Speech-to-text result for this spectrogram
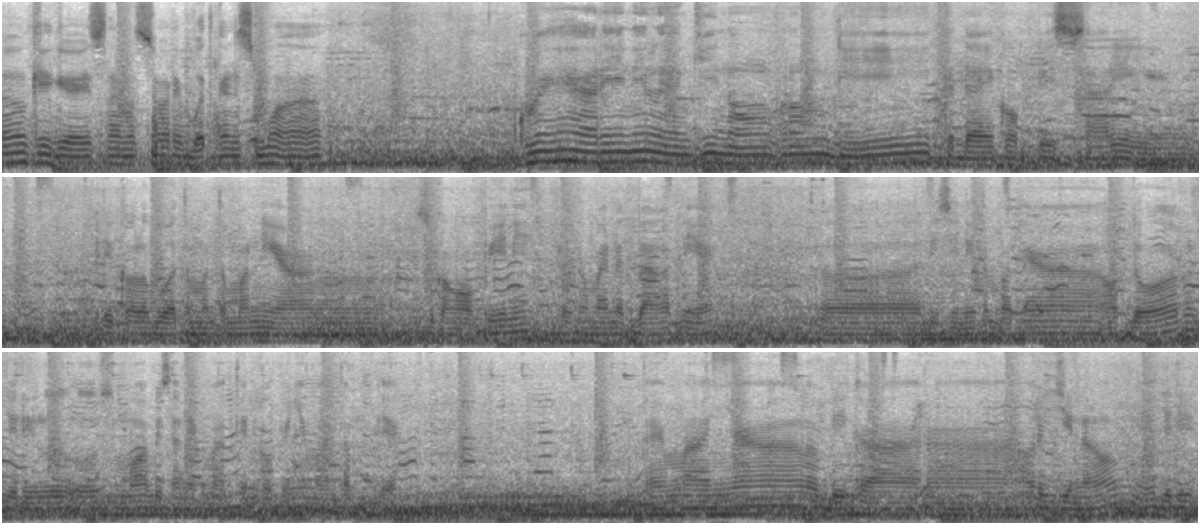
Oke guys, selamat sore buat kalian semua. Gue hari ini lagi nongkrong di kedai kopi Saring. Jadi kalau buat teman-teman yang suka ngopi nih, recommended banget nih ya. Uh, di sini tempatnya outdoor, jadi lu semua bisa nikmatin kopinya mantap ya. Temanya lebih ke arah original ya, jadi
